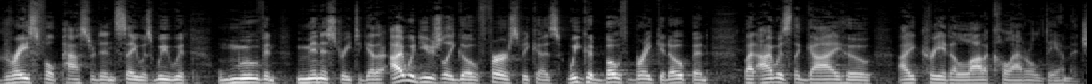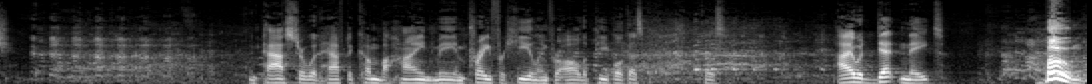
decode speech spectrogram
graceful pastor didn't say was we would move in ministry together. I would usually go first because we could both break it open, but I was the guy who I created a lot of collateral damage. and pastor would have to come behind me and pray for healing for all the people because I would detonate, boom.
